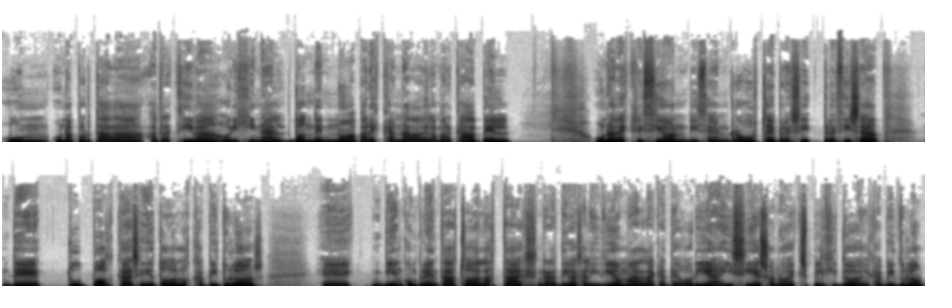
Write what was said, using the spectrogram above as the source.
un, una portada atractiva original donde no aparezca nada de la marca Apple. Una descripción dicen robusta y precisa de tu podcast y de todos los capítulos eh, bien complementadas todas las tags relativas al idioma, la categoría y si eso no es explícito el capítulo.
